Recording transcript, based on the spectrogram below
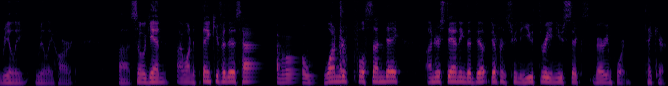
really, really hard. Uh, so again, I want to thank you for this. Have a wonderful Sunday understanding the di- difference between the U3 and U6 very important. Take care.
